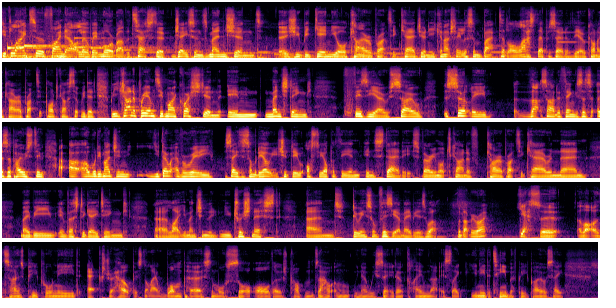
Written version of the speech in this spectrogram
if you'd like to find out a little bit more about the test that Jason's mentioned as you begin your chiropractic care journey, you can actually listen back to the last episode of the O'Connor Chiropractic podcast that we did. But you kind of preempted my question in mentioning physio. So, certainly that side of things as, as opposed to I, I, would imagine you don't ever really say to somebody oh you should do osteopathy in, instead it's very much kind of chiropractic care and then maybe investigating uh, like you mentioned the nutritionist and doing some physio maybe as well would that be right Yes, uh, a lot of the times people need extra help. It's not like one person will sort all those problems out, and you know we certainly don't claim that. It's like you need a team of people. I always say,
